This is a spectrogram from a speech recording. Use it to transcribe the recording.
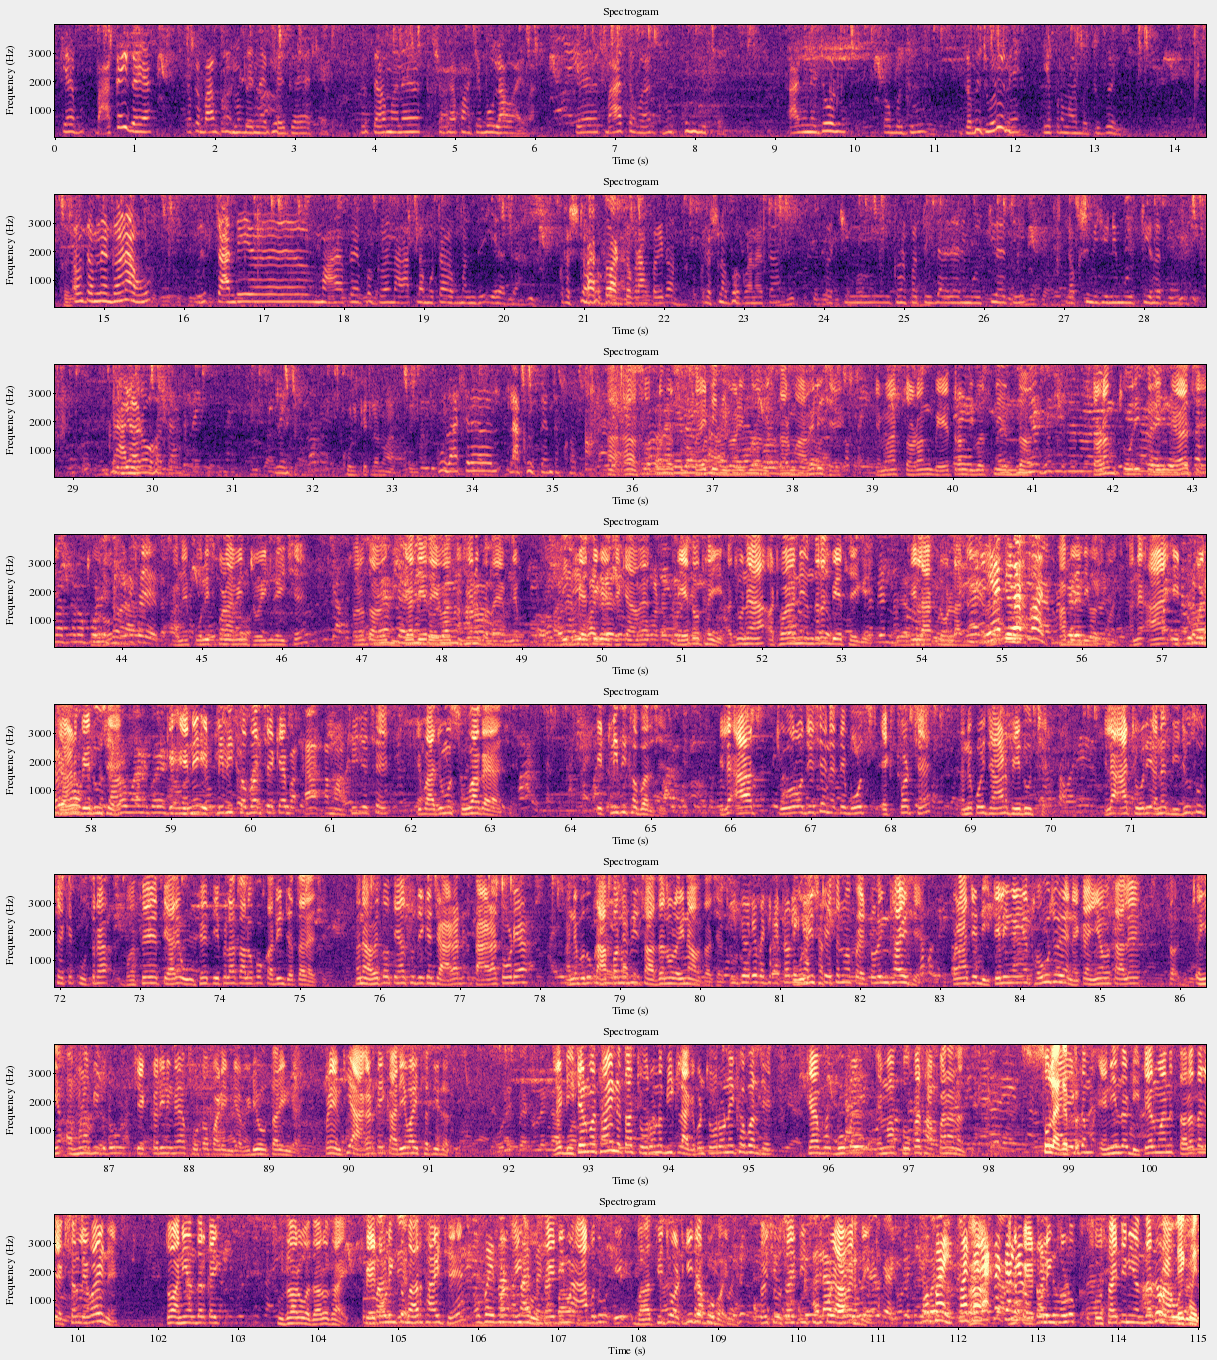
કે બા કઈ ગયા? તો કે બા ભાનુબેનના ઘેર ગયા છે. તો ત્યાં મને સાડા પાંચે બોલાવવા આવ્યા કે બા તમારું ઘર ખુલ્લું છે. આવીને જોયું તો બધું તમે જોયું ને એ પ્રમાણે બધું ગયું. હું તમને ગણાવું. ચાંદી આપણે ભગવાન આટલા મોટા મંદિર એ હતા. કૃષ્ણ ભગવાન કૃષ્ણ ભગવાન હતા. પછી ગણપતિ દાદાની મૂર્તિ હતી. લક્ષ્મીજીની મૂર્તિ હતી. ઘડિયાળો હતા. એટલે કુલ કેટલાનો આશરે કુલ આશરે લાખ રૂપિયા તો ખર્ચ. હા સોસાયટી દિવાળીપુરા વિસ્તારમાં આવેલી છે. એમાં સળંગ બે ત્રણ દિવસની અંદર સળંગ ચોરી કરી ગયા છે. ચોરો અને પોલીસ પણ આવીને જોઈને ગઈ છે. પરંતુ હવે બીજા જે રહેવાસી છે ને બધા એમને બીક બેસી ગઈ છે કે હવે બે તો થઈ. હજુ ને આ અઠવાડિયાની અંદર જ બે થઈ ગઈ. બે લાખ દોઢ લાખ હા બે દિવસમાં જ. અને આ એટલું કોઈ જાણ ભેદું છે કે એને એટલી બી ખબર છે કે આ આ માસી જે છે એ બાજુમાં સુવા ગયા છે. એટલી બી ખબર છે. એટલે આ ચોરો જે છે ને તે બહુ જ એક્સપર્ટ છે અને કોઈ જાણ ભેદું જ છે. એટલે આ ચોરી અને બીજું શું છે કે કૂતરા ભસે ત્યારે ઉઠે તે પહેલાં તો આ લોકો કરીને જતા રહે છે. અને હવે તો ત્યાં સુધી કે જાડા તાળા તોડ્યા અને બધું કાપવાનું બી સાધનો લઈને આવતા છે. પોલીસ સ્ટેશનમાં પેટ્રોલિંગ થાય છે. પણ આ જે ડિટેલિંગ અહીંયા થવું જોઈએ ને કે અહીંયા કાલે અહીંયા હમણાં બી બધું ચેક કરીને ગયા ફોટો પાડીને ગયા વીડિયો ઉતારીને ગયા. પણ એમથી આગળ કંઈ કાર્યવાહી થતી નથી. એટલે ડિટેલમાં થાય ને તો આ ચોરોને બીક લાગે પણ ચોરોને ખબર છે કે આ બહુ કંઈ એમાં ફોકસ આપવાના નથી. શું લાગે? એકદમ એની અંદર ડિટેલમાં ને તરત જ એક્શન લેવાય ને તો આની અંદર કંઈક સુધારો વધારો થાય. પેટ્રોલિંગ તો બહાર થાય છે પણ અહીં સોસાયટીમાં આ બધું બહારથી જો અટકી જતું હોય તો સોસાયટી સુધી કોઈ આવે જ નહીં. અને પેટ્રોલિંગ થોડુંક સોસાયટીની અંદર પણ આવવું જોઈએ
